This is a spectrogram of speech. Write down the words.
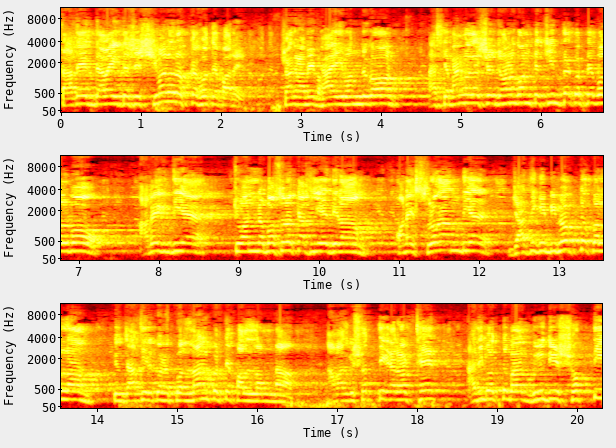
তাদের দ্বারা এই দেশের সীমানা রক্ষা হতে পারে। সংগ্রামী ভাই, বন্ধুগণ, আজকে বাংলাদেশের জনগণকে চিন্তা করতে বলব। আবেগ দিয়ে চুয়ান্ন বছর কাটিয়ে দিলাম। অনেক স্লোগান দিয়ে জাতিকে বিভক্ত করলাম, কিন্তু জাতির কোনো কল্যাণ করতে পারলাম না। আমাদেরকে সত্যিকার অর্থে আধিপত্যবাদ, বিরোধী শক্তি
